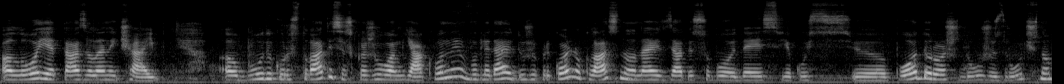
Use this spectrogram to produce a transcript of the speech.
алоє та зелений чай. Е, буду користуватися, скажу вам, як вони. Виглядають дуже прикольно, класно, навіть взяти з собою десь в якусь е, подорож, дуже зручно.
